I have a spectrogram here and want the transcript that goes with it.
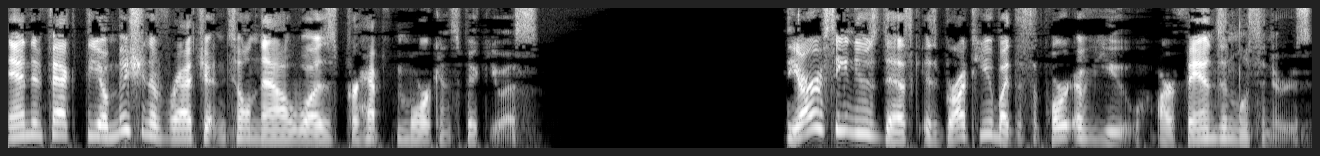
and in fact, the omission of Ratchet until now was perhaps more conspicuous. The RFC News Desk is brought to you by the support of you, our fans and listeners.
